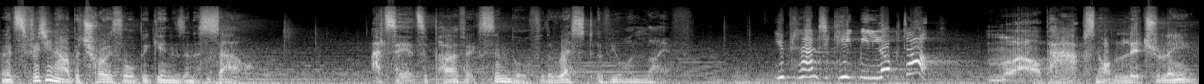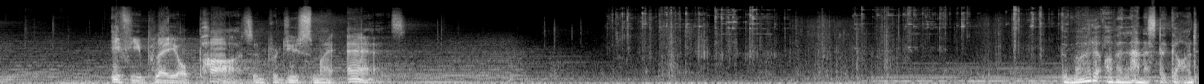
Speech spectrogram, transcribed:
It's fitting our betrothal begins in a cell. I'd say it's a perfect symbol for the rest of your life. You plan to keep me locked up? Well, perhaps not literally. If you play your part and produce my heirs. Murder of a Lannister guard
